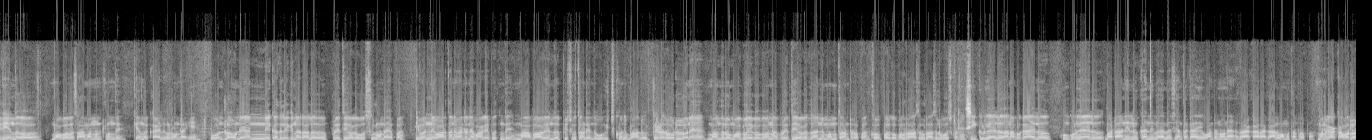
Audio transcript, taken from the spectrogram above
ఇదేందో మోగోళ్ళ సామాన్ ఉంటుంది కింద కాయలు కూడా ఉన్నాయి ఒంట్లో ఉండే అన్ని కదిలేకి నరాలు ప్రతి ఒక్క వస్తువులు ఉన్నాయప్ప ఇవన్నీ వాడతానే వెంటనే బాగా అయిపోతుంది మా బావ ఏందో పిచ్చుకుతాడు ఏందో ఊహించుకొని బాలు. ఇక్కడ రోడ్లలోనే మందులు మాకులు ఎక్కువ ప్రతి ఒక్క ధాన్యం అమ్ముతా ఉంటారప్ప. కుప్పలు కుప్పలు రాసులు రాసులు పోసుకొని. సిక్కుడుకాయలు అనపకాయలు కుంకుడుకాయలు బఠానీలు కందిబాయలు చింతకాయ వంట నూనె రకరకాలు అమ్ముతుంటారప్ప మనకు ఆ కవర్లో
